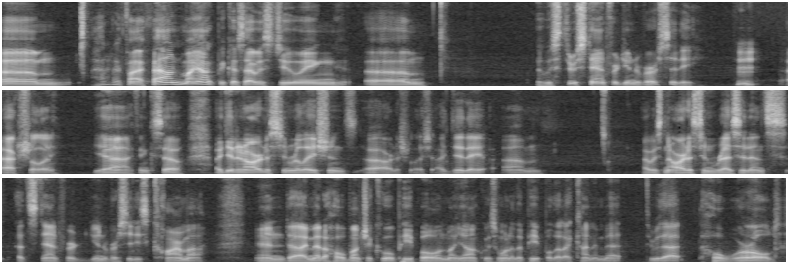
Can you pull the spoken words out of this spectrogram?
Um, how did I find? I found Mayank because I was doing. Um, it was through Stanford University, Hmm. actually. Yeah, I think so. I did an artist in relations. Uh, artist relation. I did a. Um, I was an artist in residence at Stanford University's CCRMA, and uh, I met a whole bunch of cool people. And Mayank was one of the people that I kind of met through that whole world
